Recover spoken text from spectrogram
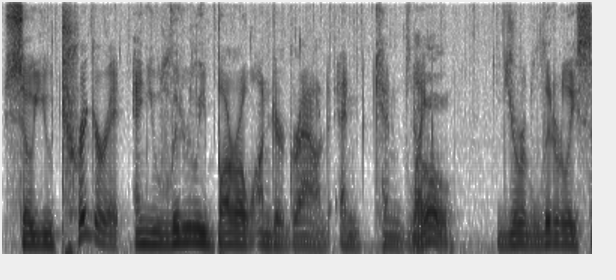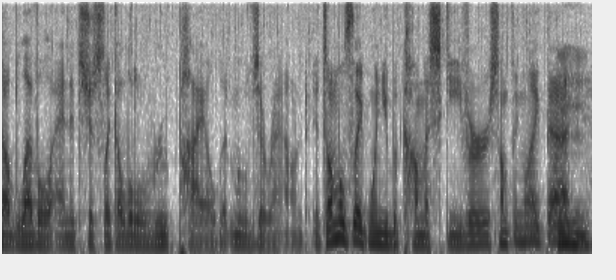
So you trigger it and you literally burrow underground and can like Oh. you're literally sub level and it's just like a little root pile that moves around. It's almost like when you become a skeever or something like that. Mm-hmm.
